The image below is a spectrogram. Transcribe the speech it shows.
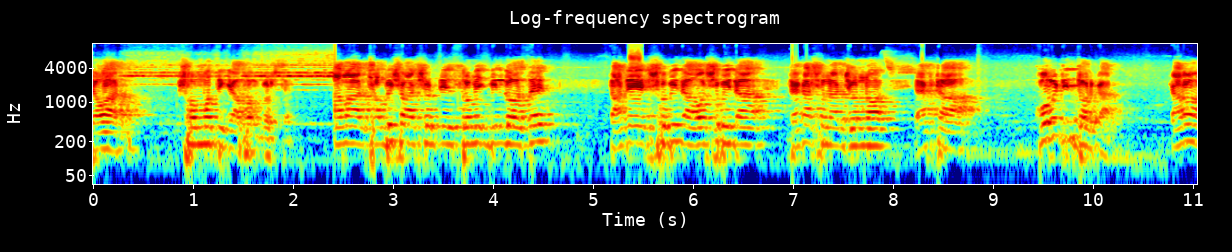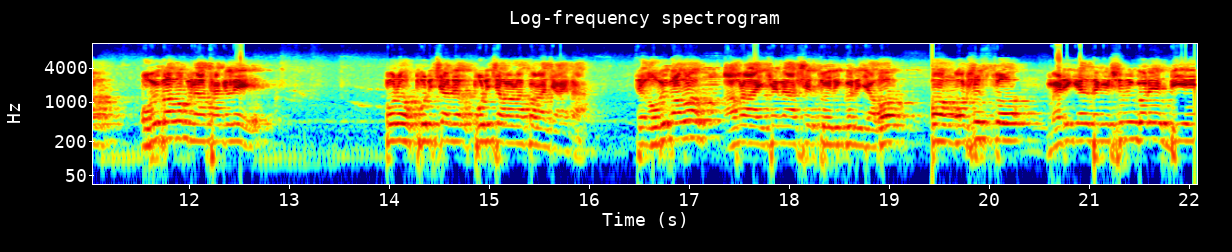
দেওয়ার সম্মতি জ্ঞাপন করছে। আমার ছাব্বিশশো আটষট্টি শ্রমিক বিন্দু আছে, তাদের সুবিধা, অসুবিধা দেখাশোনার জন্য একটা কমিটির দরকার। কারণ অভিভাবক না থাকলে কোনো পরিচালনা পরিচালনা করা যায় না। অভিভাবক, আমরা এখানে আসে তৈরি করে যাব এবং অসুস্থ মেডিকেল থেকে শুরু করে বিয়ে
